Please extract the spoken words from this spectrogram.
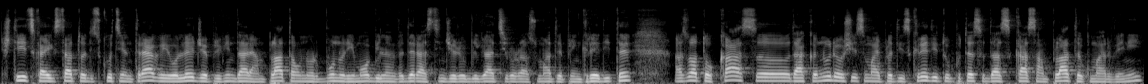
Știți că a existat o discuție întreagă, e o lege privind darea în plata unor bunuri imobile în vederea stingerii obligațiilor asumate prin credite. Ați luat o casă, dacă nu reușiți să mai plătiți creditul, puteți să dați casa în plată, cum ar veni.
